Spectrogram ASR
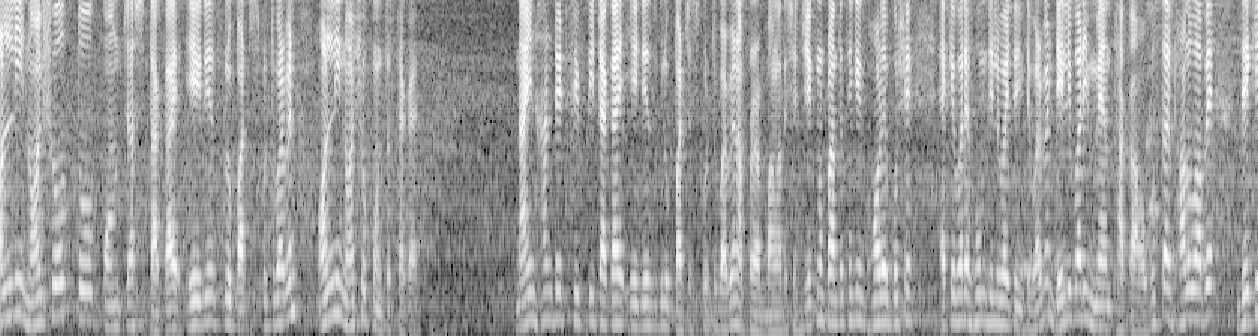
অনলি নয়শো তো পঞ্চাশ টাকায় এই রেঞ্জগুলো পারচেস করতে পারবেন অনলি নয়শো পঞ্চাশ টাকায়। নাইন হান্ড্রেড ফিফটি টাকায় এই ড্রেসগুলো পারচেস করতে পারবেন। আপনারা বাংলাদেশের যে কোনো প্রান্ত থেকে ঘরে বসে একেবারে হোম ডেলিভারিতে নিতে পারবেন। ডেলিভারি ম্যান থাকা অবস্থায় ভালোভাবে দেখে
